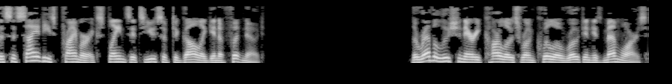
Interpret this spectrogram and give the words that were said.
The Society's primer explains its use of Tagalog in a footnote. The revolutionary Carlos Ronquillo wrote in his memoirs,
